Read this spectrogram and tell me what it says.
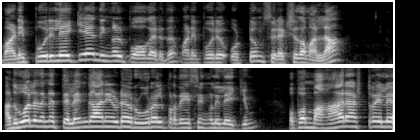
മണിപ്പൂരിലേക്കേ നിങ്ങൾ പോകരുത്. മണിപ്പൂർ ഒട്ടും സുരക്ഷിതമല്ല. അതുപോലെ തന്നെ തെലങ്കാനയുടെ റൂറൽ പ്രദേശങ്ങളിലേക്കും ഒപ്പം മഹാരാഷ്ട്രയിലെ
